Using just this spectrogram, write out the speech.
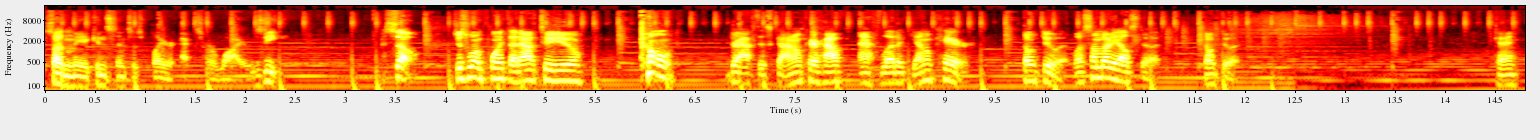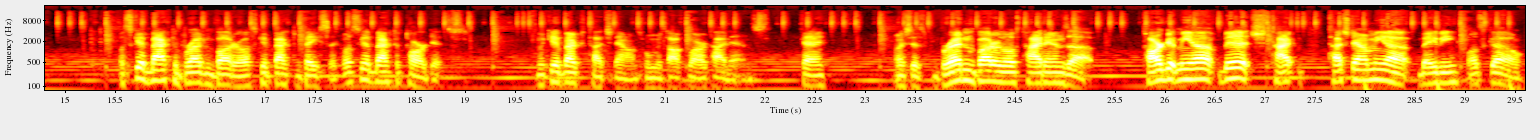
suddenly a consensus player x or y or z so just want to point that out to you don't draft this guy i don't care how athletic i don't care don't do it let somebody else do it don't do it okay let's get back to bread and butter let's get back to basic let's get back to targets let's get back to touchdowns when we talk about our tight ends okay Let's just bread and butter those tight ends up. Target me up, bitch. Tight, touchdown me up, baby. Let's go.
